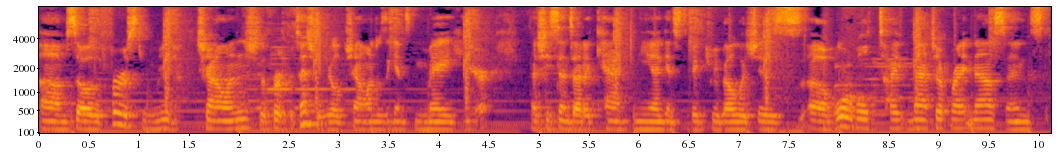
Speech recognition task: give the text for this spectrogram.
Um, so the first real challenge, the first potential real challenge is against May here, as she sends out a Cacnea against the Bell, which is a horrible type matchup right now since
